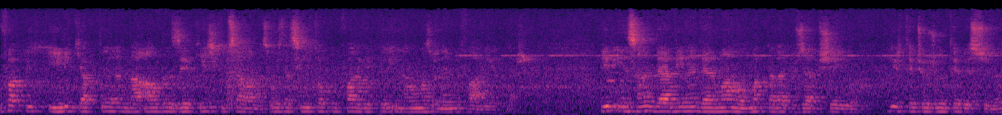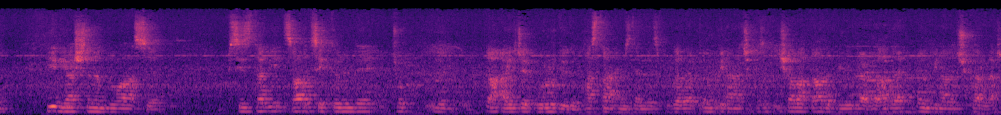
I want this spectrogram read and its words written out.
ufak bir iyilik yaptığında aldığı zevki hiç kimse alamaz. O yüzden sivil toplum faaliyetleri inanılmaz önemli faaliyetler. Bir insanın derdine derman olmak kadar güzel bir şey yok bir te çocuğun tebessümü, bir yaşlının duası. Siz tabii sağlık sektöründe çok e, daha ayrıca gurur duydum hastanemizden de bu kadar ön plana çıkacak. İnşallah daha da büyürler, daha da ön plana çıkarlar.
